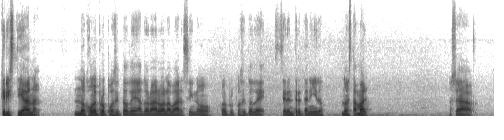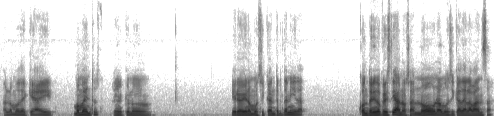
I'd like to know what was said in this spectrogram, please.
cristiana, no con el propósito de adorar o alabar, sino con el propósito de ser entretenido, no está mal. O sea, hablamos de que hay momentos en el que uno quiere oír una música entretenida, contenido cristiano, o sea, no una música de alabanza,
